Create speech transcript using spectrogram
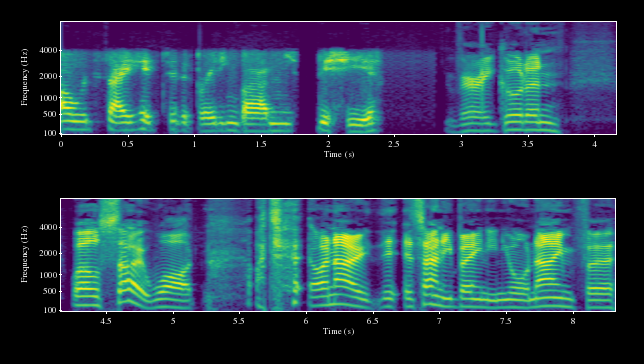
I would say, head to the breeding barn this year. Very good. And, well, so what? I, know it's only been in your name for,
